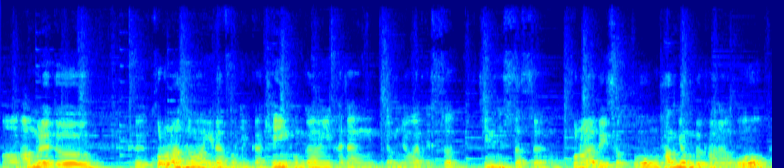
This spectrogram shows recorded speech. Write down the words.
어, 아무래도 그 코로나 상황이다 보니까 개인 건강이 가장 염려가 됐었긴 했었어요. 코로나도 있었고 환경도 변하고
